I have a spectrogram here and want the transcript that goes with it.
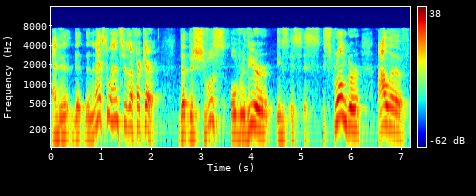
And the, the, the next two answers are Fakert that the shvus over there is, is, is, is, stronger. Aleph,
